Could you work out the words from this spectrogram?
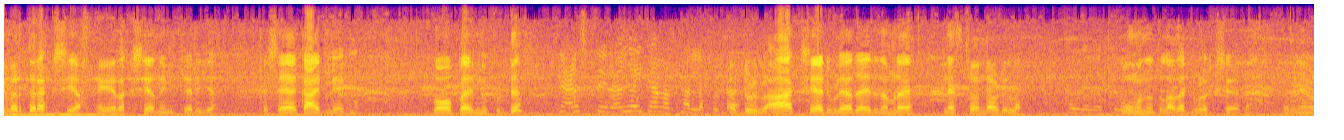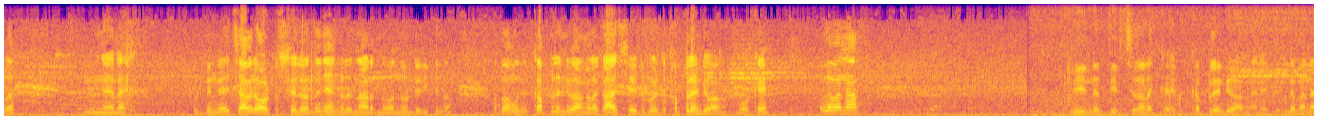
ഇവിടുത്തെ ഒരു അക്ഷയ. ഏത് അക്ഷയാന്ന് എനിക്കറിയില്ല. പക്ഷേ കാര്യമില്ലായിരുന്നു. ഫ്ലോപ്പായിരുന്നു ഫുഡ് അടിപൊളി ആ അക്ഷയ അടിപൊളി. അതായത് നമ്മുടെ നെസ്റ്റോന്റെ അവിടെയുള്ള പൂമന്നത്തുള്ള അത് അടിപൊളി അക്ഷയട്ടാ അപ്പോൾ ഞങ്ങൾ ഇങ്ങനെ ഫുഡും കഴിച്ച് അവർ ഓട്ടോറിക്ഷയിൽ വന്ന് ഞങ്ങൾ നടന്നു വന്നുകൊണ്ടിരിക്കുന്നു അപ്പോൾ നമുക്ക് കപ്പലണ്ടി വാങ്ങാം കാശിയായിട്ട് പോയിട്ട് കപ്പലണ്ടി വാങ്ങാം. ഓക്കെ? അല്ല മന വീണ്ടും തിരിച്ച് നടക്കാൻ കപ്പലണ്ടി വാങ്ങാനായിട്ട്. ഇല്ല മന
